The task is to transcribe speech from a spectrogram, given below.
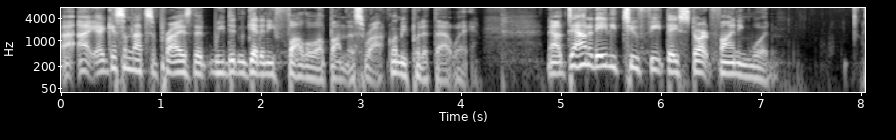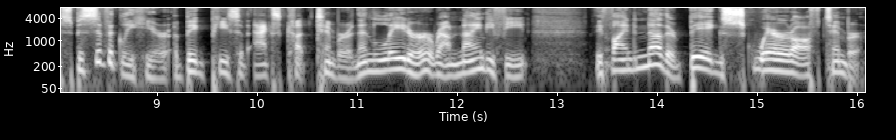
I, I guess I'm not surprised that we didn't get any follow up on this rock. Let me put it that way. Now, down at 82 feet, they start finding wood. Specifically, here, a big piece of axe cut timber. And then later, around 90 feet, they find another big squared off timber.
